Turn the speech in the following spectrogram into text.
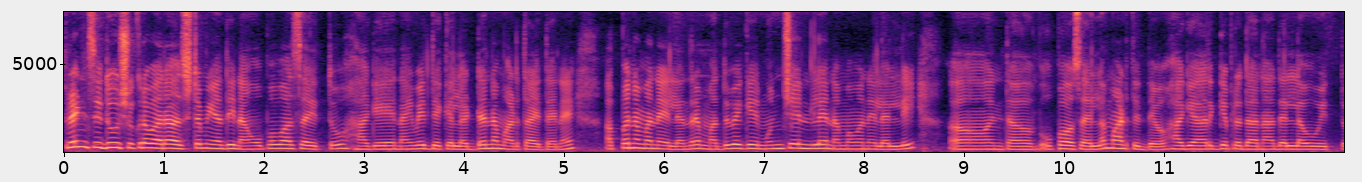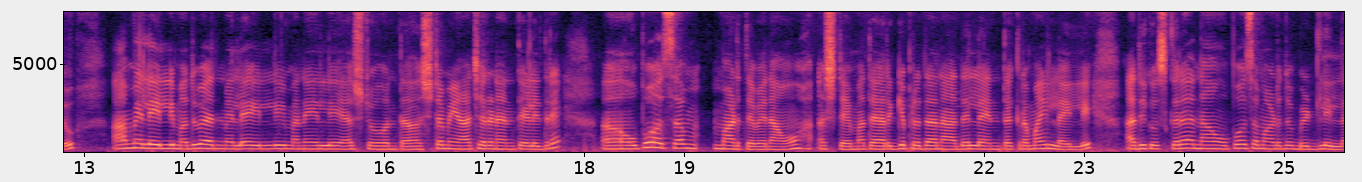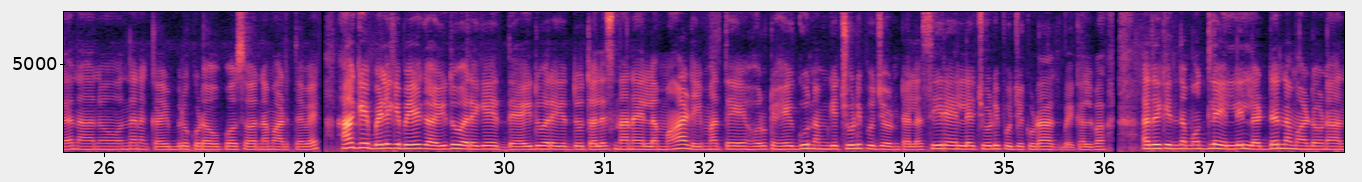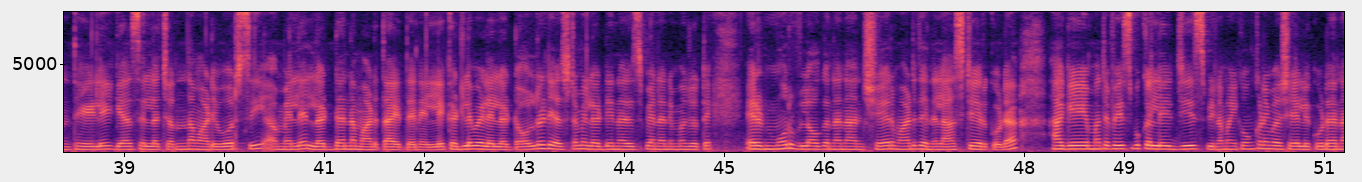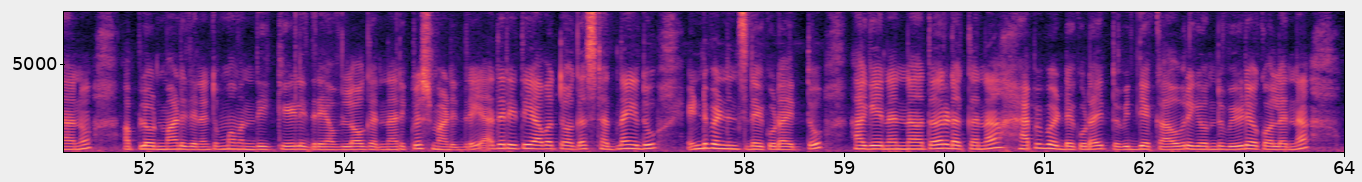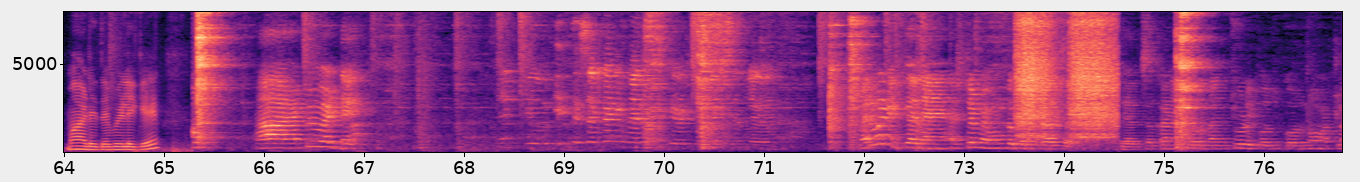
ಫ್ರೆಂಡ್ಸ್ ಇದು ಶುಕ್ರವಾರ ಅಷ್ಟಮಿಯ ದಿನ. ಉಪವಾಸ ಇತ್ತು. ಹಾಗೆ ನೈವೇದ್ಯಕ್ಕೆ ಲಡ್ಡನ್ನು ಮಾಡ್ತಾ ಇದ್ದೇನೆ. ಅಪ್ಪನ ಮನೆಯಲ್ಲಿ ಅಂದರೆ ಮದುವೆಗೆ ಮುಂಚೆಯಿಂದಲೇ ನಮ್ಮ ಮನೆಯಲ್ಲಿ ಎಂಥ ಉಪವಾಸ ಎಲ್ಲ ಮಾಡ್ತಿದ್ದೆವು. ಹಾಗೆ ಅರ್ಘ್ಯ ಪ್ರದಾನ ಅದೆಲ್ಲವೂ ಇತ್ತು. ಆಮೇಲೆ ಇಲ್ಲಿ ಮದುವೆ ಆದಮೇಲೆ ಇಲ್ಲಿ ಮನೆಯಲ್ಲಿ ಅಷ್ಟು ಅಂತ ಅಷ್ಟಮಿ ಆಚರಣೆ ಅಂತ ಹೇಳಿದರೆ ಆ, ಉಪವಾಸ ಮಾಡ್ತೇವೆ ನಾವು ಅಷ್ಟೇ. ಮತ್ತು ಅರ್ಘ್ಯ ಪ್ರದಾನ ಅದೆಲ್ಲ ಎಂಥ ಕ್ರಮ ಇಲ್ಲ ಇಲ್ಲಿ. ಅದಕ್ಕೋಸ್ಕರ ನಾವು ಉಪವಾಸ ಮಾಡೋದು ಬಿಡಲಿಲ್ಲ. ನಾನು ಒಂದನಕ್ಕ ಇಬ್ಬರು ಕೂಡ ಉಪವಾಸವನ್ನು ಮಾಡ್ತೇವೆ. ಹಾಗೆ ಬೆಳಿಗ್ಗೆ ಬೇಗ ಐದುವರೆಗೆ ಇದ್ದೆ ಐದುವರೆಗೆ ಎದ್ದು ತಲೆ ಸ್ನಾನ ಎಲ್ಲ ಮಾಡಿ ಮತ್ತೆ ಹೊರಟು ಹೇಗೂ ನಮಗೆ ಚೂಡಿ ಪೂಜೆ ಉಂಟಲ್ಲ ಸೀರೆಯಲ್ಲೇ ಚೂಡಿ ಪೂಜೆ ಕೂಡ ಆಗಬೇಕಲ್ವಾ? ಅದಕ್ಕಿಂತ ಮೊದಲೇ ಇಲ್ಲಿ ಲಡ್ಡನ್ನು ಮಾಡೋಣ ಅಂತ ಹೇಳಿ ಗ್ಯಾಸ್ ಎಲ್ಲ ಚಂದ ಮಾಡಿ ಒರೆಸಿ ಆಮೇಲೆ ಲಡ್ಡನ್ನು ಮಾಡ್ತಾ ಇದ್ದೇನೆ ಇಲ್ಲಿ. ಕಡಲೆಬೇಳೆ ಲಡ್ಡು ಆಲ್ರೆಡಿ ಅಷ್ಟಮಿ ಲಡ್ಡಿನ ರೆಸಿಪಿಯನ್ನು ನಿಮ್ಮ ಜೊತೆ ಎರಡು ಮೂರು ವ್ಲಾಗನ್ನು ನಾನು ಶೇರ್ ಮಾಡಿದ್ದೇನೆ ಲಾಸ್ಟ್ ಇಯರ್ ಕೂಡ. ಹಾಗೆ ಮತ್ತು ಫೇಸ್ಬುಕ್ಕಲ್ಲಿ ಜಿ ಎಸ್ ಬಿ ನಮ್ಮ ಈ ಕೊಂಕಣಿ ಭಾಷೆಯಲ್ಲಿ ಕೂಡ ನಾನು ಅಪ್ಲೋಡ್ ಮಾಡಿದ್ದೇನೆ. ತುಂಬ ಮಂದಿ ಕೇಳಿದರೆ ಆ ವ್ಲಾಗನ್ನು ರಿಕ್ವೆಸ್ಟ್ ಮಾಡಿದ್ರಿ. ಅದೇ ರೀತಿ ಆವತ್ತು ಆಗಸ್ಟ್ ಹದಿನೈದು ಇಂಡಿಪೆಂಡೆನ್ಸ್ ಡೇ ಕೂಡ ಇತ್ತು. ಹಾಗೆ ನನ್ನ ಥರ್ಡ್ ಅಕ್ಕನ ಹ್ಯಾಪಿ ಬರ್ಡೇ ಕೂಡ ಇತ್ತು. ವಿದ್ಯಕ್ಕ ಅವರಿಗೆ ಒಂದು ವಿಡಿಯೋ ಕಾಲನ್ನು ಮಾಡಿದೆ ಬೆಳಿಗ್ಗೆ. ಹ್ಯಾಪಿ ಬರ್ಡೇ ಮೆರವಣಿಗೆ ಅಷ್ಟಮೇ ಉಂಡು ಸಕಾಣಿ ನಂಗೆ ಚೂಡಿ ಪೋಸ್ಕೋರ್ನು ಅಟ್ಲ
